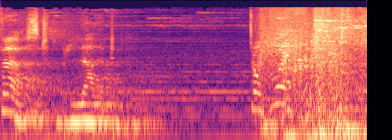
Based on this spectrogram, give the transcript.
First blood. Don't blink!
